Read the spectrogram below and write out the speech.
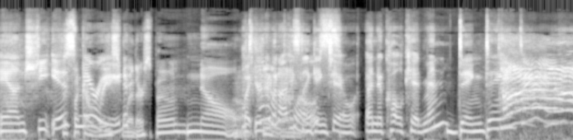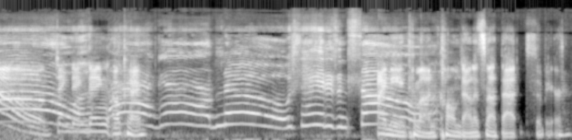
And she is It's like a Reese married. Witherspoon? No, but you're Kind of what I was close. thinking too. A Nicole Kidman. Ding, ding, Oh! Ding, ding, ding. Oh, okay. Oh, God, no! Say it isn't so. I mean, come on, calm down. It's not that severe.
